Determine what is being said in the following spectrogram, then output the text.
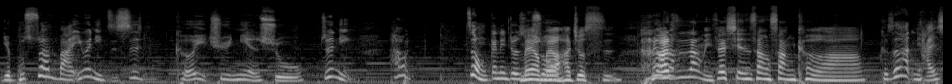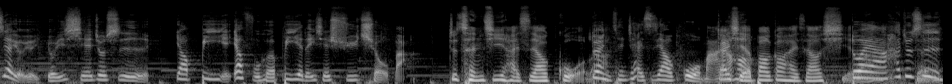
也不算吧，因为你只是可以去念书，就是你还有这种概念，就是没有没有，他就是。他是让你在线上上课啊，可是他你还是要有有有一些就是要毕业要符合毕业的一些需求吧，就成绩还是要过了，对你成绩还是要过嘛，该写的报告还是要写，对啊，他就是。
